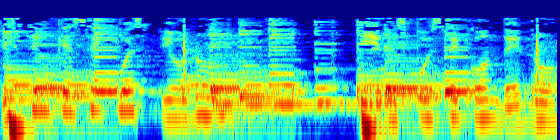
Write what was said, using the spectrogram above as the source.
Dicen que se cuestionó y después se condenó.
